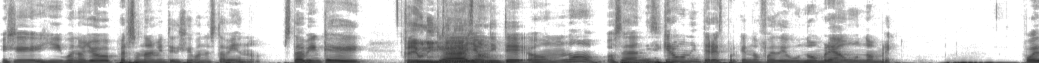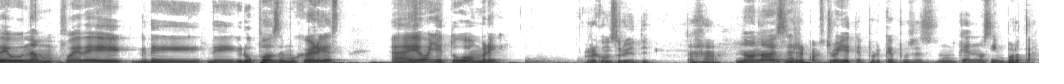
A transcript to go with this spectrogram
Dije, y bueno, yo personalmente dije, bueno, está bien, ¿no? Está bien que, que haya un que interés, haya ¿no? un interés. no, o sea, ni siquiera hubo un interés porque no fue de un hombre a un hombre. Fue de una, fue de, de, de grupos de mujeres a, eh, oye, tú hombre. Reconstrúyete. Ajá. No, no, es de reconstrúyete, porque pues es que nos importa.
